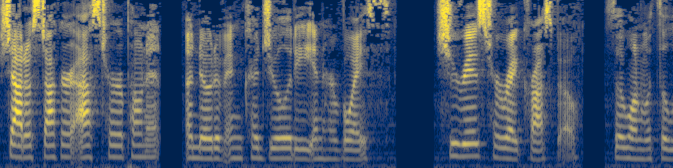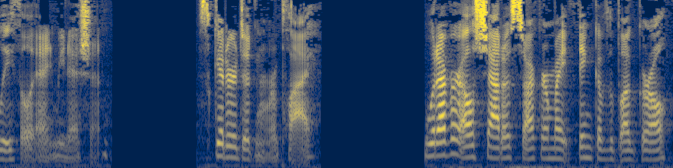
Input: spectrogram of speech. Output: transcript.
Shadowstalker asked her opponent, a note of incredulity in her voice. She raised her right crossbow, the one with the lethal ammunition. Skitter didn't reply. Whatever else Shadowstalker might think of the bug girl,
